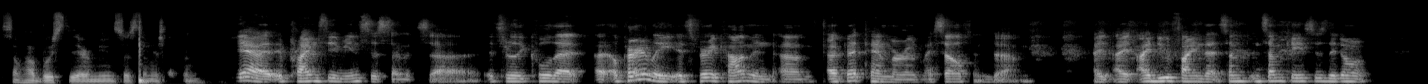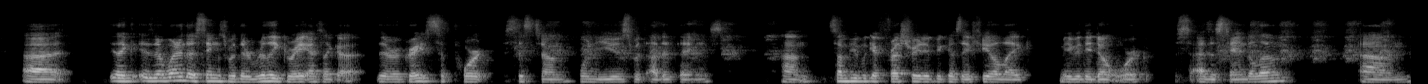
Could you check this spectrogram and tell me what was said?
somehow boost their immune system or something. Yeah it primes the immune system. It's uh it's really cool that uh, apparently it's very common um i've met pam marrone myself and um I, I i do find that some in some cases they don't uh like they're one of those things where they're really great as like a they're a great support system when used with other things? Um some people get frustrated because they feel like maybe they don't work as a standalone. Um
